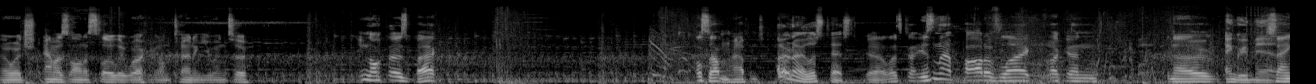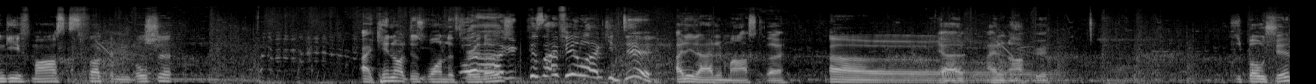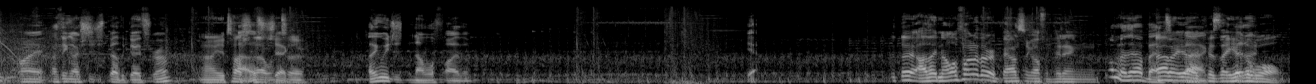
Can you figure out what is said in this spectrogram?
Which Amazon is slowly working on turning you into. You knock those back. Oh, something happened. I don't know. Let's test. Yeah, let's go. Isn't that part of like fucking, you know, Angry man. Zangief masks fucking bullshit? I cannot just wander through those. Because I feel like you did. I did add a mask though. Uh, Yeah, I had an Aku. This is bullshit. I, I think I should just be able to go through them. No, you touched Ah, that let's one check. too. I think we just nullify them. Yeah. Did they, are they nullified or they're bouncing off and hitting? Oh no, they're Oh, bouncing yeah, back. because they hit the wall.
